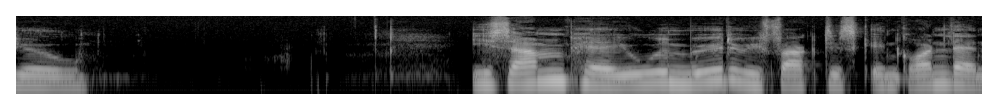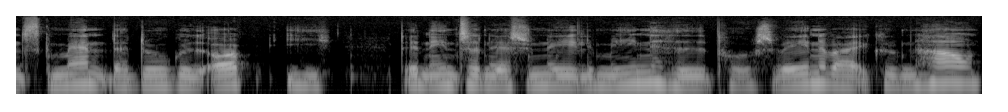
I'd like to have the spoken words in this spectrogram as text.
Joe. I samme periode mødte vi faktisk en grønlandsk mand, der dukkede op i den internationale menighed på Svanevej i København.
